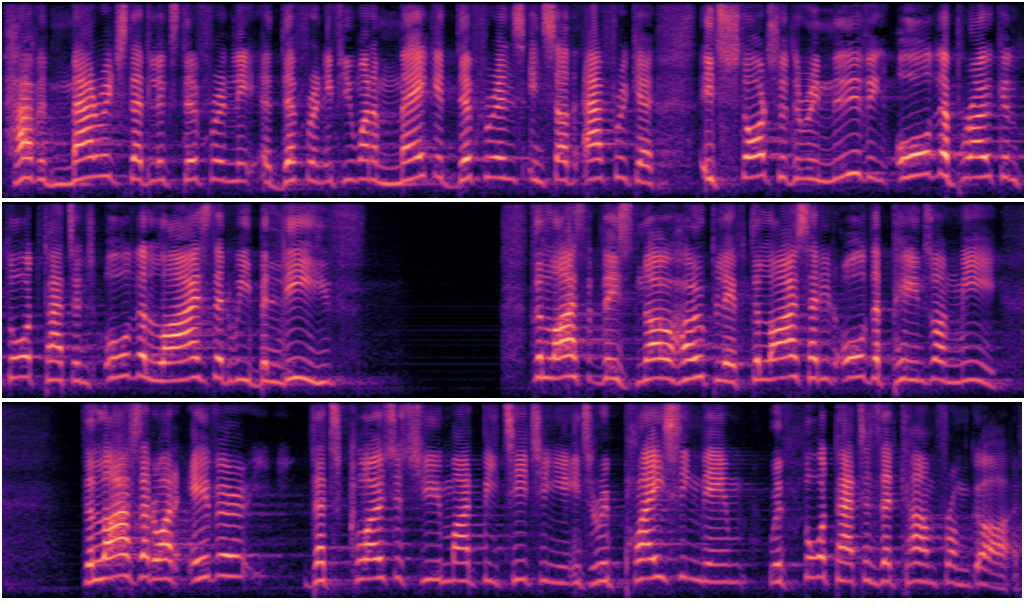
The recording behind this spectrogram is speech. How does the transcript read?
have a marriage that looks different differently, uh, different. If you want to make a difference in South Africa, it starts with removing all the broken thought patterns, all the lies that we believe, the lies that there's no hope left, the lies that it all depends on me, the lies that whatever that's closest to you might be teaching you, it's replacing them with thought patterns that come from God.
